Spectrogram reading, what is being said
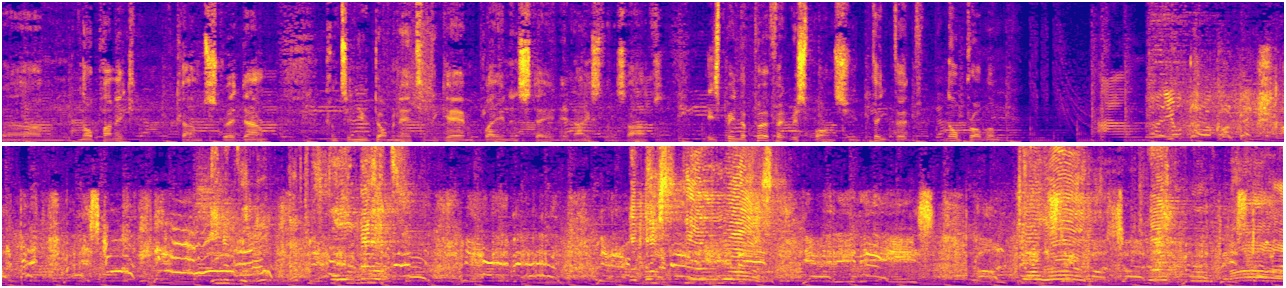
Um, no panic, calm straight down, continue dominating the game, playing and staying in Iceland's halves. It's been a perfect response. You'd think that no problem. England after four minutes. And they still lost.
